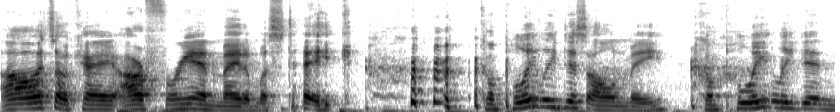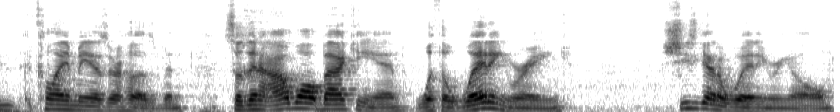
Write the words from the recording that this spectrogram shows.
"Oh, it's okay. Our friend made a mistake." completely disowned me. Completely didn't claim me as her husband. So then I walk back in with a wedding ring. She's got a wedding ring on.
